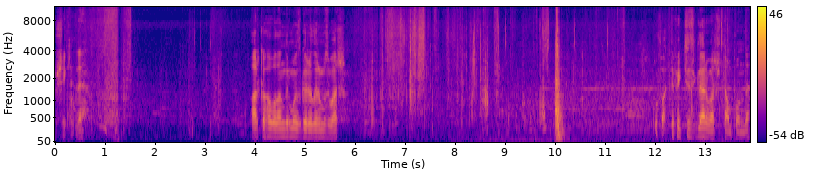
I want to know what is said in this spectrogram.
Şu şekilde. Arka havalandırma ızgaralarımız var. Ufak tefek çizikler var şu tamponda.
